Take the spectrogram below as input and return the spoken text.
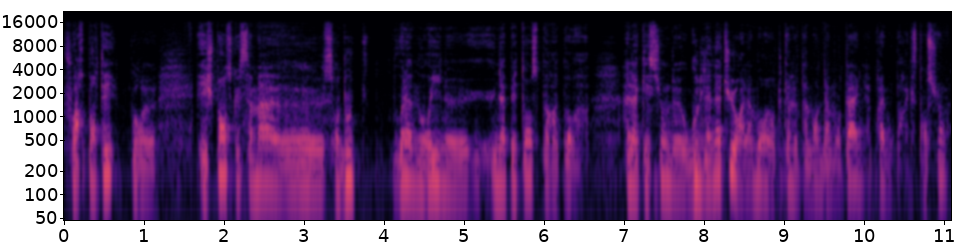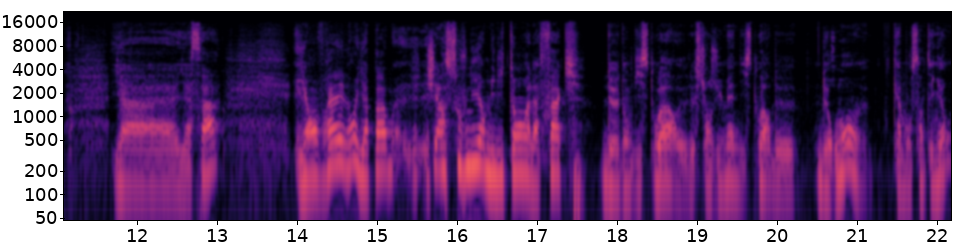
faut arpenter. Euh, et je pense que ça m'a euh, sans doute voilà, nourri une, appétence par rapport à, la question de, goût de la nature, à l'amour, en tout cas notamment de la montagne. Après, bon, par extension, il y a, y a ça. Et en vrai, non, il n'y a pas. J'ai un souvenir militant à la fac de, donc d'histoire, de sciences humaines, d'histoire de, de Rouen, qu'à Mont-Saint-Aignan,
